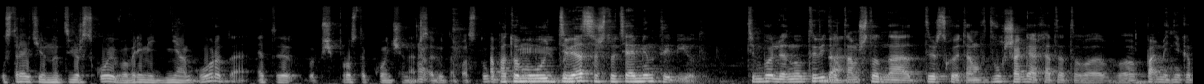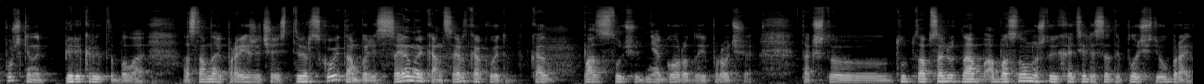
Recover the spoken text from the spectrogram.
устраивать ее на Тверской во время дня города, это вообще просто кончено а абсолютно поступок. А потом удивятся, что тебя менты бьют. Тем более, ну ты видел да. там, что на Тверской, там в двух шагах от этого памятника Пушкина перекрыта была основная проезжая часть Тверской, там были сцены, концерт какой-то, по случаю Дня города и прочее. Так что тут абсолютно обосновано, что их хотели с этой площади убрать.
